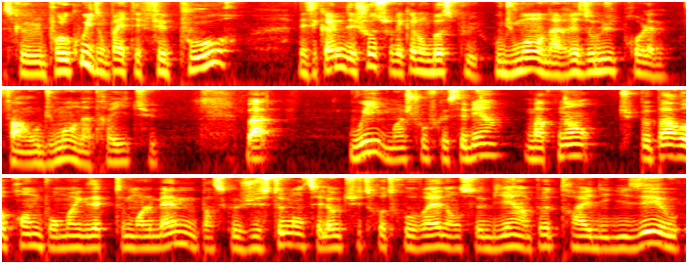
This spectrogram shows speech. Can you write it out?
Parce que pour le coup, ils n'ont pas été faits pour, mais c'est quand même des choses sur lesquelles on bosse plus. Ou du moins, on a résolu le problème. Enfin, ou du moins, on a travaillé dessus. Bah, oui, moi je trouve que c'est bien. Maintenant, tu peux pas reprendre pour moi exactement le même, parce que justement, c'est là où tu te retrouverais dans ce biais un peu de travail déguisé, où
